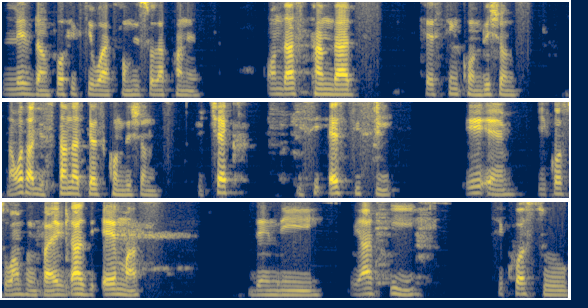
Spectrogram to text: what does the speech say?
less than 450 watts from the solar panel under standard testing conditions. Now, what are the standard test conditions? You check, you see STC, AM equals to 1.5, that's the air mass. Then the we have E is equals to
